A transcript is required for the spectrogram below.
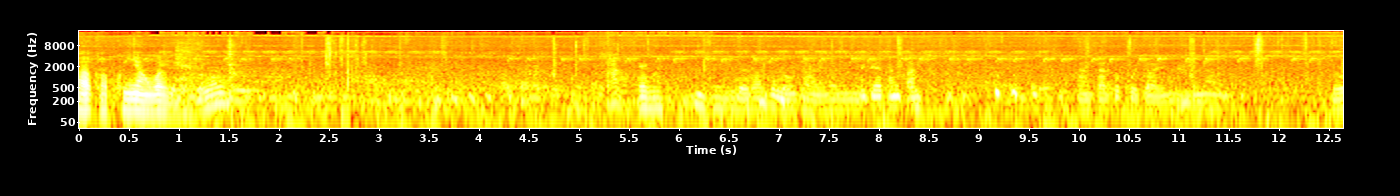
รับครับคือยังไหวเองเดี๋ยวเราขึ้นลงทางกันไม่ใช่ทั้งตันทางตันก็ปูจ่อยเป็นน้ำจุ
